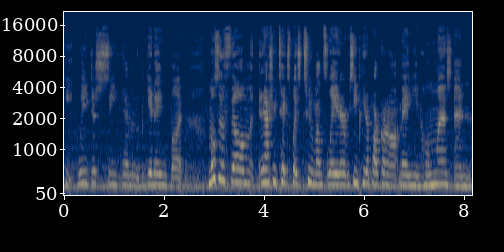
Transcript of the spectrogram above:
He we just see him in the beginning, but most of the film it actually takes place two months later. We see Peter Parker and Aunt May being homeless, and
